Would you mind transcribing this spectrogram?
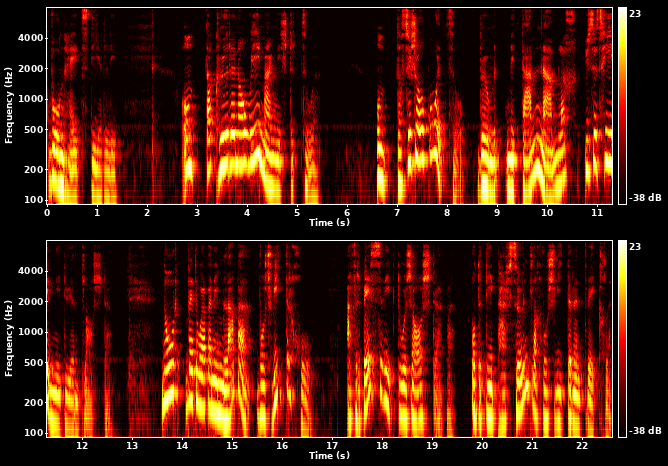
Gewohnheitstierli. Und da gehören auch wir manchmal dazu. Und das ist auch gut so, weil wir mit dem nämlich unser Hirn entlasten. Nur wenn du eben im Leben weiterkommen eine Verbesserung anstreben oder dich persönlich weiterentwickeln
